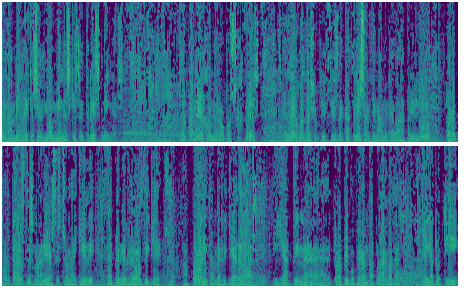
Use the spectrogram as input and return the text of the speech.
ένα μήνα και σε δύο μήνες και σε τρεις μήνες. Επανέρχομαι όπως χθες λέγοντας ότι στις 13 αν θυμάμαι καλά Απριλίου το ρεπορτάζ της Μαρίας της Τσολακίδη επιβεβαιώθηκε απόλυτα μέχρι κεραίας για την ε, τροπή που πήραν τα πράγματα και για το τι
